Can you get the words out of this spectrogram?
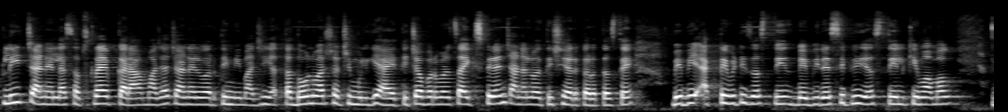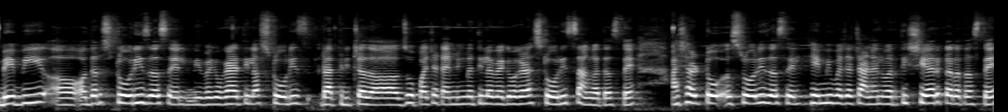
प्लीज चॅनेलला सबस्क्राईब करा. माझ्या चॅनेलवरती मी माझी आत्ता दोन वर्षाची मुलगी आहे. तिच्याबरोबरचा एक्सपिरियन्स चॅनलवरती शेअर करत असते. बेबी ॲक्टिव्हिटीज असतील बेबी रेसिपी असतील किंवा मग बेबी अदर स्टोरीज असेल मी वेगवेगळ्या तिला स्टोरीज रात्रीच्या झोपाच्या टायमिंगला तिला वेगवेगळ्या स्टोरीज सांगत असते. अशा टो स्टोरीज असेल हे मी माझ्या चॅनलवरती शेअर करत असते.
